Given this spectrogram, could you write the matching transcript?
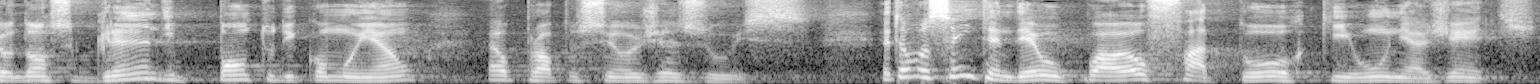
Porque o nosso grande ponto de comunhão é o próprio Senhor Jesus. Então você entendeu qual é o fator que une a gente?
